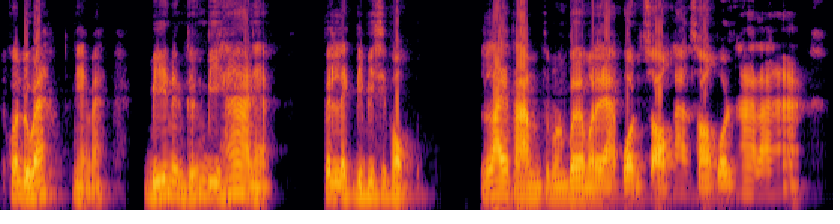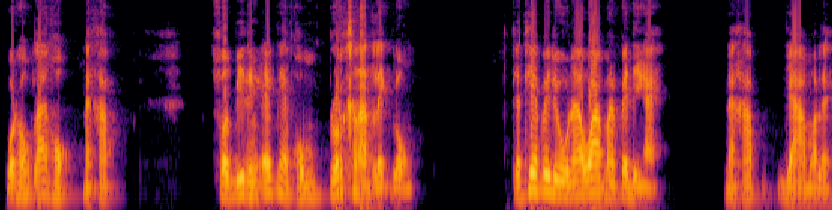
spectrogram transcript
ทุกคนดูไหมเนี่ยเห็นไหม B หนึ่งถึง B ห้าเนี่ยเป็นเหล็ก DB สิบหกไล่ตามจำนวนเบอร์มาเลยนะบนสองล่างสองบนห้าล่างห้าบนหกล่างหกนะครับ ส่วน B หนึ่ง X เนี่ยผมลดขนาดเหล็กลง จะเทียบไปดูนะว่ามันเป็นยังไงนะครับ ยาวมาเลย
